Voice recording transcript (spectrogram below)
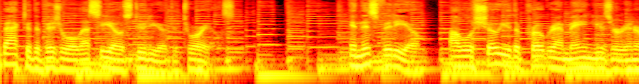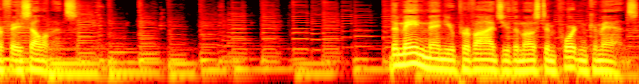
back to the Visual SEO Studio tutorials. In this video, I will show you the program main user interface elements. The main menu provides you the most important commands.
